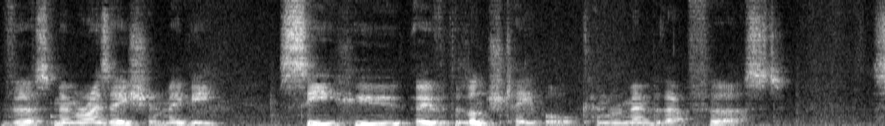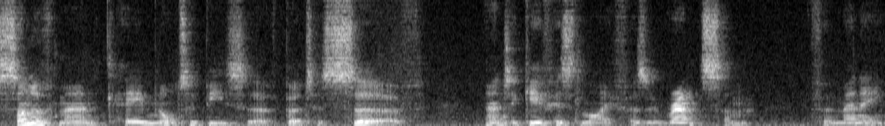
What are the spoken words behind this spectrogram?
verse memorization. Maybe see who over the lunch table can remember that first. Son of Man came not to be served, but to serve, and to give his life as a ransom for many.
